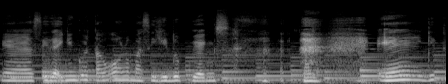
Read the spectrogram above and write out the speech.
Ya setidaknya gue tahu oh lo masih hidup gengs. Ya gitu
